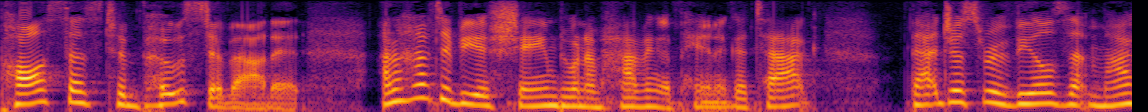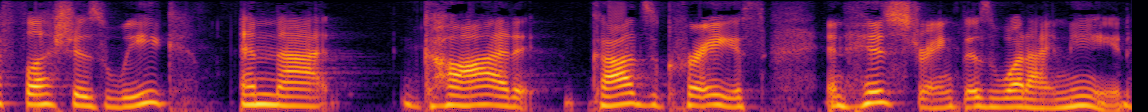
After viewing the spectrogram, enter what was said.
Paul says to boast about it. I don't have to be ashamed when I'm having a panic attack. That just reveals that my flesh is weak and that God, God's grace and his strength is what I need.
